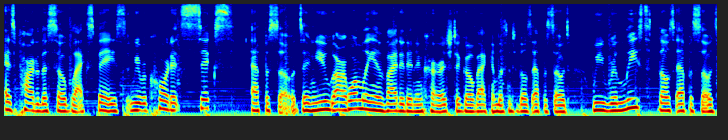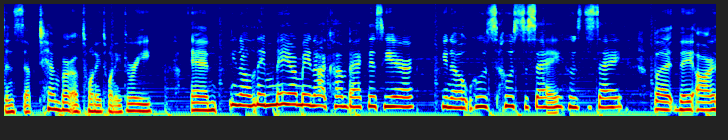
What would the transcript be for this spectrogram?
As part of the So Black space, we recorded six episodes, and you are warmly invited and encouraged to go back and listen to those episodes. We released those episodes in September of 2023, and you know, they may or may not come back this year you know, who's who's to say? Who's to say? But they are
